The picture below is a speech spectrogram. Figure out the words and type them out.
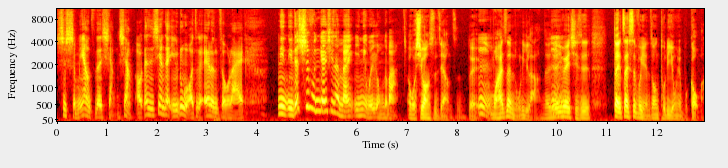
是什么样子的想象哦，但是现在一路啊，这个 Alan 走来，你你的师傅应该现在蛮以你为荣的吧？我希望是这样子，对，嗯，我还是在努力啦。那就因为其实，在在师傅眼中，徒弟永远不够嘛。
